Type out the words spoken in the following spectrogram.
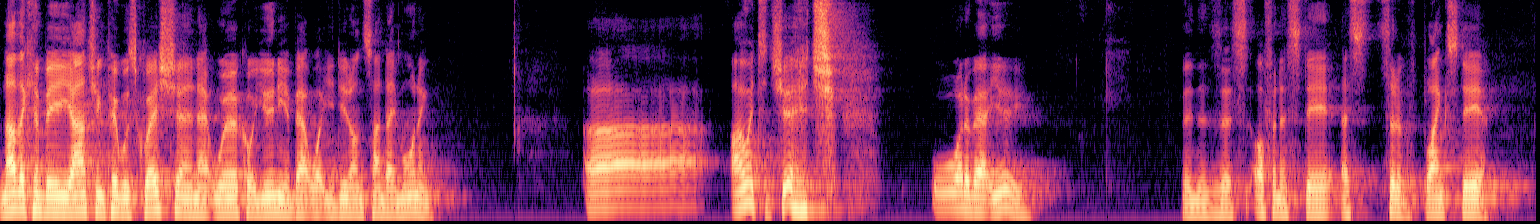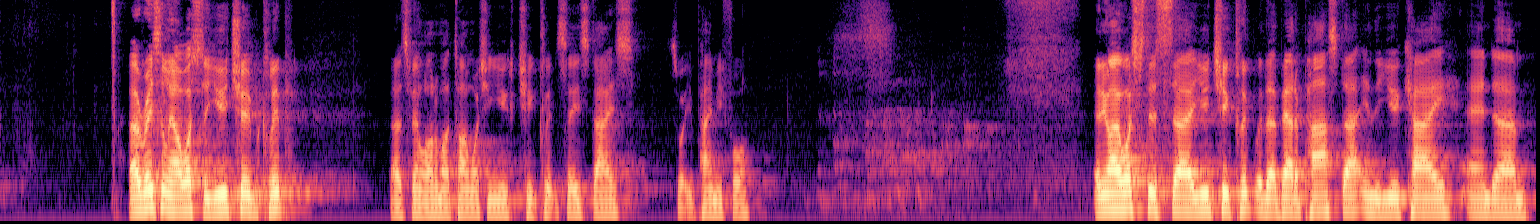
Another can be answering people's question at work or uni about what you did on Sunday morning. Uh, I went to church. What about you? Then there's this, often a stare, a sort of blank stare. Uh, recently, I watched a YouTube clip. I spend a lot of my time watching YouTube clips these days. It's what you pay me for. Anyway, I watched this uh, YouTube clip with about a pastor in the UK, and um,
